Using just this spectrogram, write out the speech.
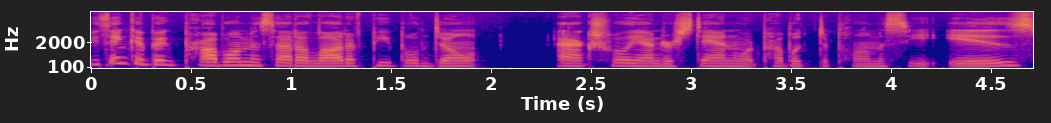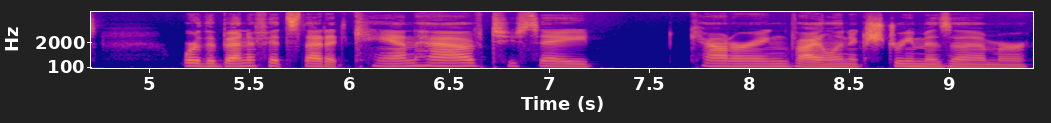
Do you think a big problem is that a lot of people don't actually understand what public diplomacy is or the benefits that it can have to, say, countering violent extremism or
